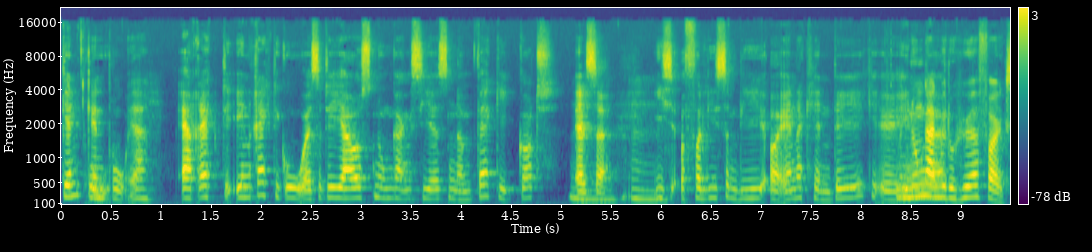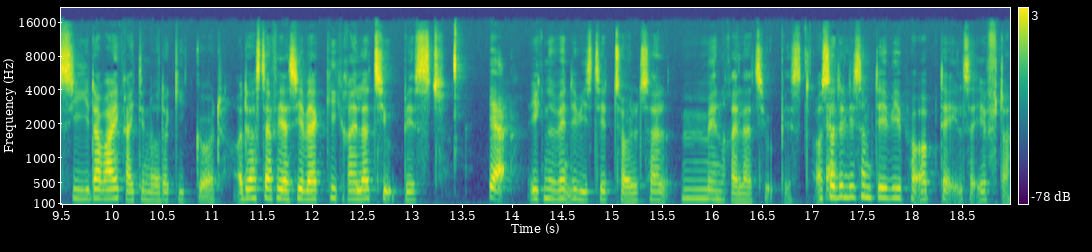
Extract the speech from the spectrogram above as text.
genbrug, genbrug ja er rigtig, en rigtig god, altså det jeg også nogle gange siger, sådan om, hvad gik godt? Mm, altså, mm. I, for ligesom lige at anerkende det, ikke? Øh, Men nogle gange vil du høre folk sige, der var ikke rigtig noget, der gik godt. Og det er også derfor, jeg siger, hvad gik relativt bedst? Ja. Ikke nødvendigvis til et 12-tal, men relativt bedst. Og så ja. er det ligesom det, vi er på opdagelse efter.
